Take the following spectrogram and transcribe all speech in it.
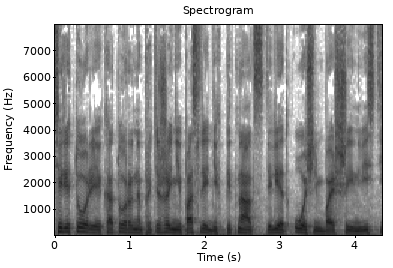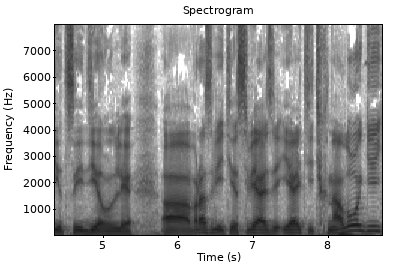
территории, которые на протяжении последних 15 лет очень большие инвестиции делали а, в развитие связи и IT-технологий.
